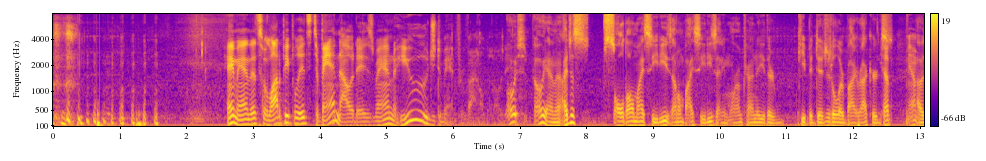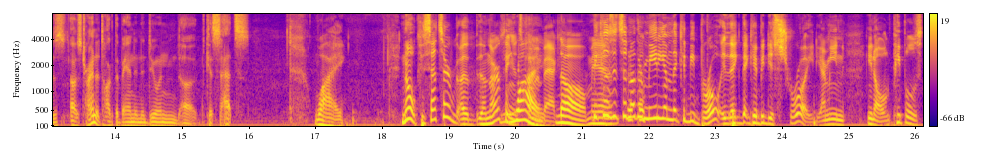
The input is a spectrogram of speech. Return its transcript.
Hey, man, that's a lot of people. It's demand nowadays, man. A huge demand for vinyl nowadays. Oh, oh yeah, man. I just sold all my CDs. I don't buy CDs anymore. I'm trying to either keep it digital or buy records. Yep, yep. I was I was trying to talk the band into doing uh, cassettes. Why? No, cassettes are uh, another thing that's Why? coming back. No, man. because it's another medium that could be bro that, that could be destroyed. I mean, you know, people's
